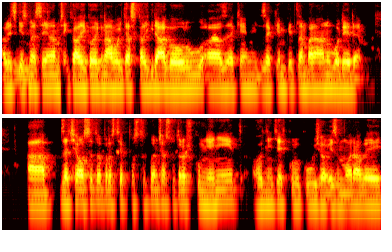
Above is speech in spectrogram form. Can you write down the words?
a vždycky hmm. jsme si jenom říkali, kolik nám Vojta Skalík dá gólů a s jakým, s jakým pytlem banánů odjedem. A začalo se to prostě postupem času trošku měnit, hodně těch kluků, že i z Moravy,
